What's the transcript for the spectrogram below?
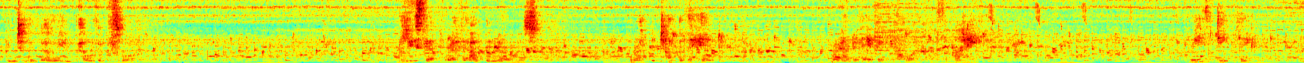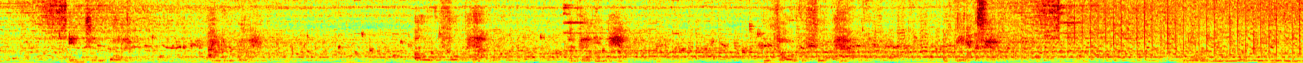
into the belly and pelvic floor. Release that breath out the nose or out the top of the head or out of every pore of the body. Breathe deeply into the belly, out of the belly. Follow the full path of that inhale and follow the full path with the exhale. Knowing you are breathing in.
